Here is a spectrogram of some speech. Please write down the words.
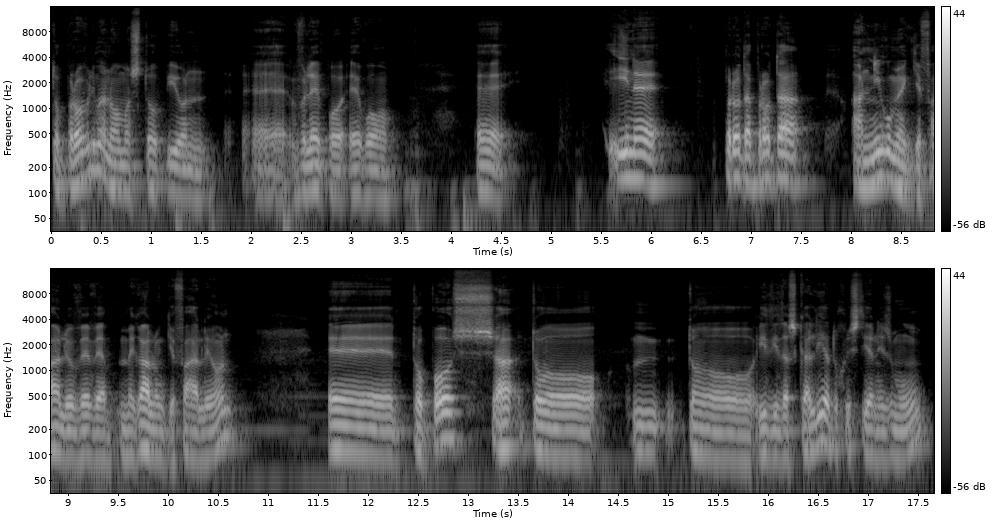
Το πρόβλημα όμως το οποίο ε, βλέπω εγώ ε, είναι πρώτα πρώτα ανοίγουμε κεφάλαιο βέβαια μεγάλων κεφάλαιων ε, το πώς το, το, η διδασκαλία του χριστιανισμού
